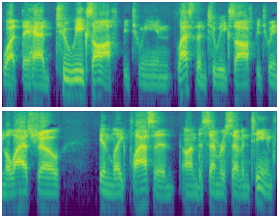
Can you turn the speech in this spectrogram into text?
what they had two weeks off between less than two weeks off between the last show in Lake Placid on December 17th,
